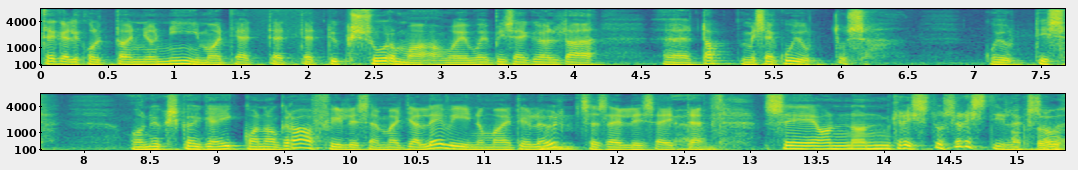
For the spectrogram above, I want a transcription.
tegelikult on ju niimoodi, et, et, et üks surma või võib isegi öelda äh, tapmise kujutus, kujutis on üks kõige ikonograafilisemaid ja levinumaid üleüldse mm. selliseid. see on, on Kristus ristil, eks ole,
